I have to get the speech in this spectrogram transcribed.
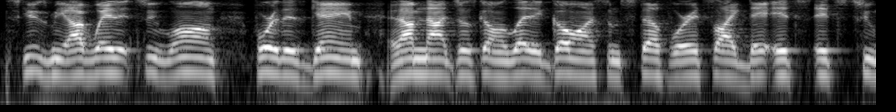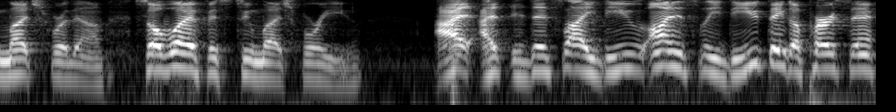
excuse me, I've waited too long for this game, and I'm not just gonna let it go on some stuff where it's like they, it's it's too much for them. So what if it's too much for you? I, I it's like do you honestly do you think a person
